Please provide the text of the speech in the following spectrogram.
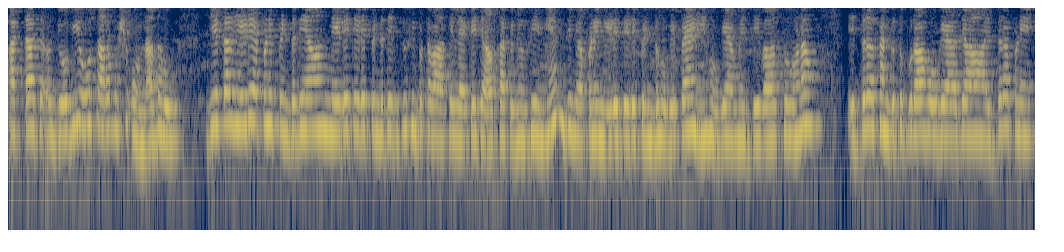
ਆਟਾ ਜੋ ਵੀ ਉਹ ਸਾਰਾ ਕੁਝ ਉਹਨਾਂ ਦਾ ਹੋਊ। ਜੇਕਰ ਜਿਹੜੇ ਆਪਣੇ ਪਿੰਡ ਦੀਆਂ ਨੇੜੇ ਤੇੜੇ ਪਿੰਡ ਦੇ ਵੀ ਤੁਸੀਂ ਬਟਵਾ ਕੇ ਲੈ ਕੇ ਜਾ ਸਕਦੇ ਹੋ ਸੇਮੀਆਂ। ਜਿਵੇਂ ਆਪਣੇ ਨੇੜੇ ਤੇੜੇ ਪਿੰਡ ਹੋ ਗਏ, ਭੈਣੀ ਹੋ ਗਿਆ, ਮੇਦੇਵਾਸ ਹੋ, ਹਨਾ? ਇੱਧਰ ਸੰਗਤਪੁਰਾ ਹੋ ਗਿਆ ਜਾਂ ਇੱਧਰ ਆਪਣੇ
